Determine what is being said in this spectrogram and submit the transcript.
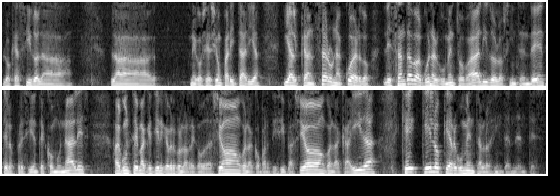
lo que ha sido la, la negociación paritaria y alcanzar un acuerdo. ¿Les han dado algún argumento válido los intendentes, los presidentes comunales? ¿Algún tema que tiene que ver con la recaudación, con la coparticipación, con la caída? ¿Qué, qué es lo que argumentan los intendentes?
